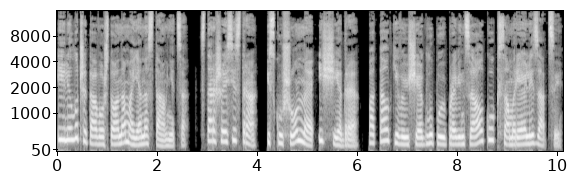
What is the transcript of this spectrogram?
Или лучше того, что она моя наставница, старшая сестра, искушенная и щедрая, подталкивающая глупую провинциалку к самореализации.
